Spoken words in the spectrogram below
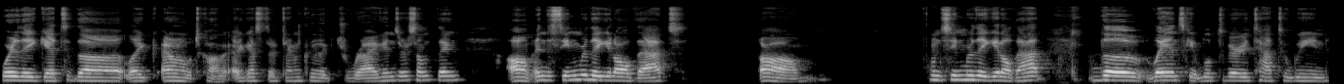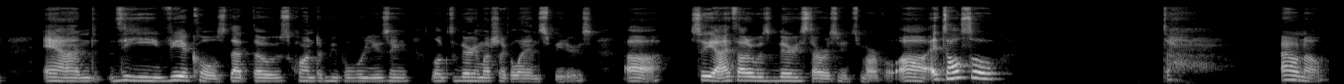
where they get to the like I don't know what to call it. I guess they're technically like dragons or something. Um, in the scene where they get all that, um, the scene where they get all that, the landscape looked very Tatooine, and the vehicles that those quantum people were using looked very much like land speeders. Uh, so yeah, I thought it was very Star Wars meets Marvel. Uh, it's also, I don't know.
